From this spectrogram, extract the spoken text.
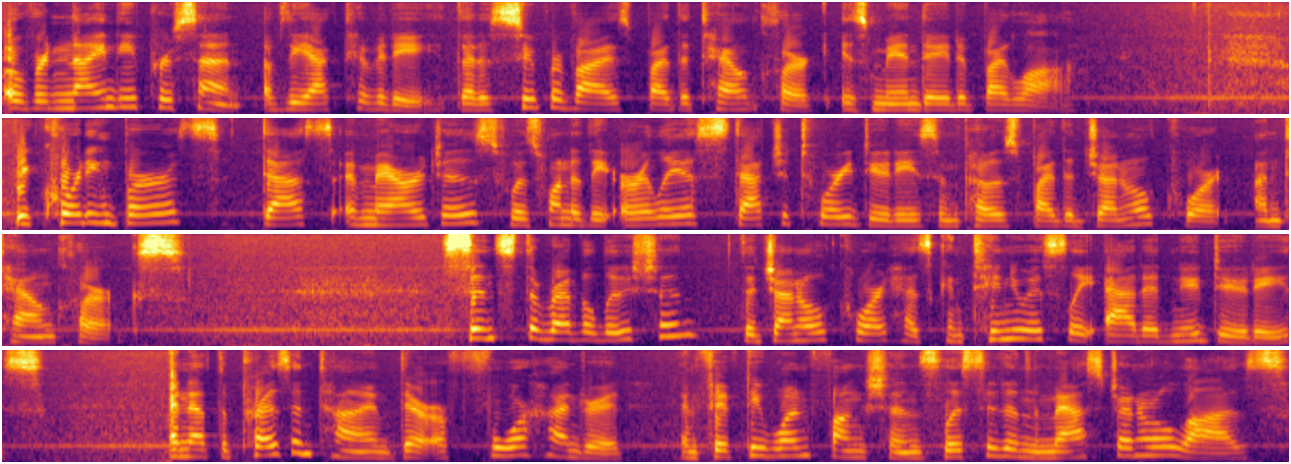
Over 90% of the activity that is supervised by the town clerk is mandated by law. Recording births, deaths, and marriages was one of the earliest statutory duties imposed by the general court on town clerks. Since the revolution, the general court has continuously added new duties, and at the present time, there are 451 functions listed in the Mass General laws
